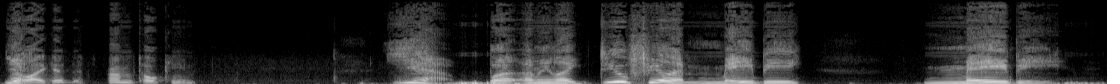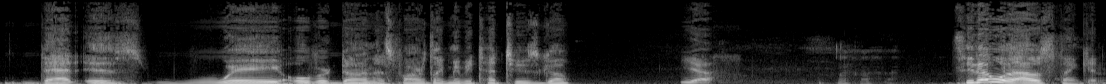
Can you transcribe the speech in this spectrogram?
Yeah. I like it. It's from Tolkien. Yeah, but I mean, like, do you feel that maybe, maybe that is way overdone as far as like maybe tattoos go? Yes. See, that's what I was thinking.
